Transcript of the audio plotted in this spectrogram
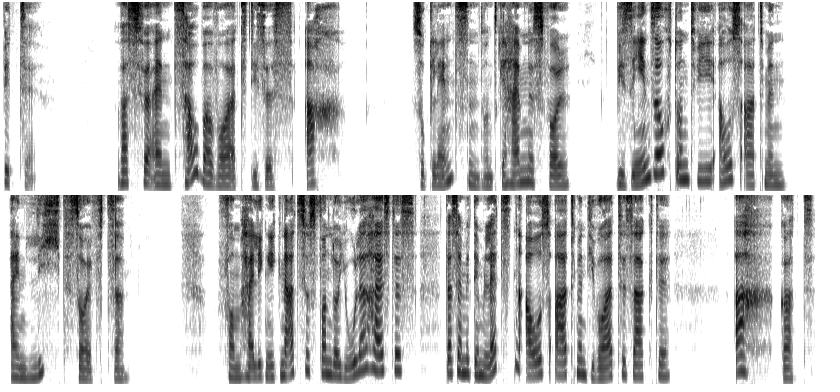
bitte. Was für ein Zauberwort dieses Ach. So glänzend und geheimnisvoll, wie Sehnsucht und wie Ausatmen, ein Lichtseufzer. Vom heiligen Ignatius von Loyola heißt es, dass er mit dem letzten Ausatmen die Worte sagte Ach Gott.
